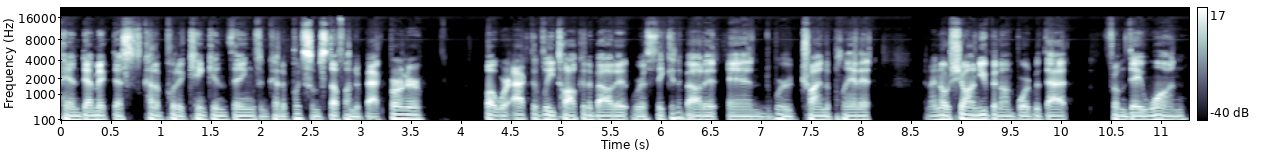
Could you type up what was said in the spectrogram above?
pandemic, that's kind of put a kink in things and kind of put some stuff on the back burner. But we're actively talking about it, we're thinking about it, and we're trying to plan it. And I know Sean, you've been on board with that from day one.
